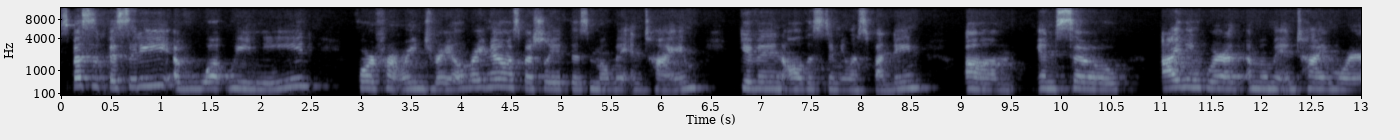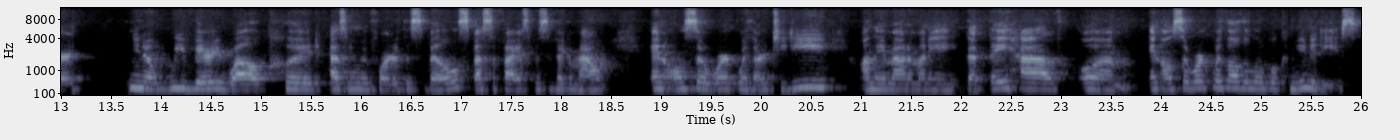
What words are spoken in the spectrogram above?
specificity of what we need for Front Range Rail right now, especially at this moment in time, given all the stimulus funding. Um, and so I think we're at a moment in time where, you know, we very well could, as we move forward with this bill, specify a specific amount and also work with RTD on the amount of money that they have, um, and also work with all the local communities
